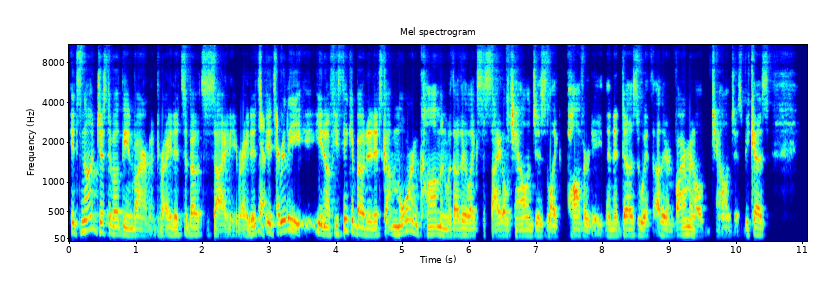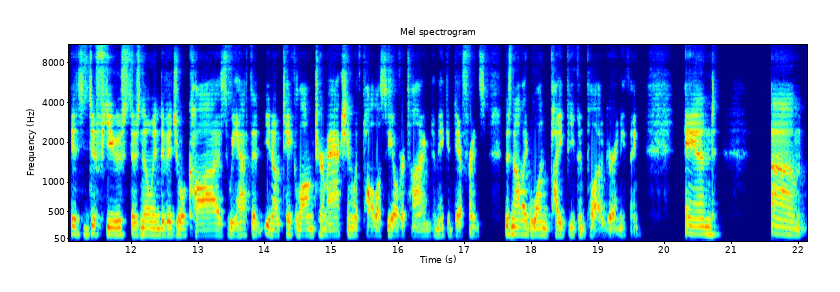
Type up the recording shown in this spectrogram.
it's not just about the environment, right? It's about society, right? It's yeah, it's definitely. really you know if you think about it, it's got more in common with other like societal challenges like poverty than it does with other environmental challenges because it's diffuse there's no individual cause we have to you know take long-term action with policy over time to make a difference there's not like one pipe you can plug or anything and um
